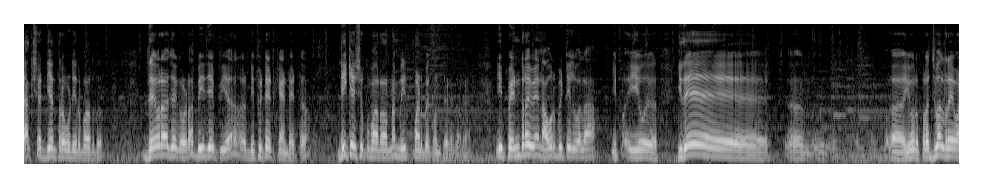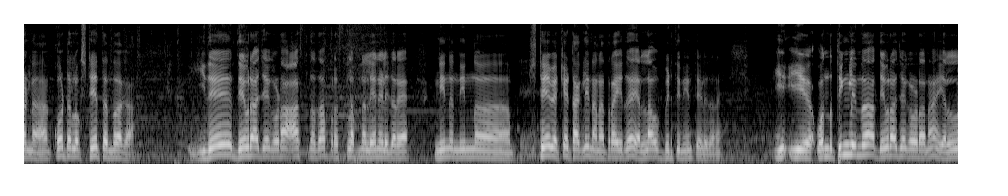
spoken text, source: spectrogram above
ಯಾಕೆ ಷಡ್ಯಂತ್ರ ಹೂಡಿರಬಾರ್ದು? ದೇವರಾಜೇಗೌಡ ಬಿ ಜೆ ಪಿಯ defeated candidate. D K Shivakumar ಅವ್ರನ್ನ ಮೀಟ್ ಮಾಡಬೇಕು ಅಂತ ಹೇಳಿದ್ದಾರೆ. ಈ ಪೆನ್ ಡ್ರೈವ್ ಏನು ಅವ್ರು ಬಿಟ್ಟಿಲ್ವಲ್ಲ? ಇಪ್ಪ ಇದೇ ಇವರು ಪ್ರಜ್ವಲ್ ರೇವಣ್ಣ ಕೋರ್ಟಲ್ಲಿ ಹೋಗಿ ಸ್ಟೇ ತಂದಾಗ, ಇದೇ ದೇವರಾಜೇಗೌಡ ಹಾಸನದ ಪ್ರೆಸ್ ಕ್ಲಬ್ನಲ್ಲಿ ಏನು ಹೇಳಿದ್ದಾರೆ? ನಿನ್ನ ನಿನ್ನ ಸ್ಟೇ ವೆಕೇಟ್ ಆಗಲಿ ನನ್ನ ಹತ್ರ ಇದೆ ಎಲ್ಲ ಬಿಡ್ತೀನಿ ಅಂತ ಹೇಳಿದ್ದಾರೆ. ಈ ಈ ಒಂದು ತಿಂಗಳಿಂದ ದೇವರಾಜೇಗೌಡನ ಎಲ್ಲ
